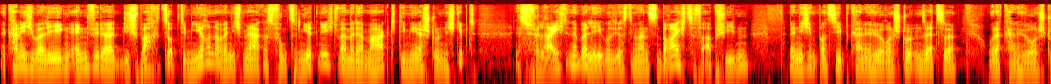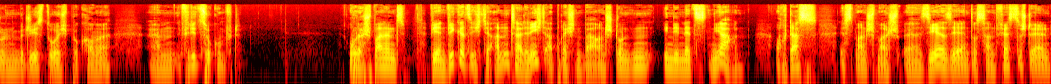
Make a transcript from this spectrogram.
äh, kann ich überlegen, entweder die Sparte zu optimieren, aber wenn ich merke, es funktioniert nicht, weil mir der Markt die Mehrstunden nicht gibt, ist vielleicht eine Überlegung, sich aus dem ganzen Bereich zu verabschieden, wenn ich im Prinzip keine höheren Stundensätze oder keine höheren Stundenbudgets durchbekomme, ähm, für die Zukunft. Oder spannend, wie entwickelt sich der Anteil der nicht abbrechenbaren Stunden in den letzten Jahren? Auch das ist manchmal äh, sehr, sehr interessant festzustellen.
